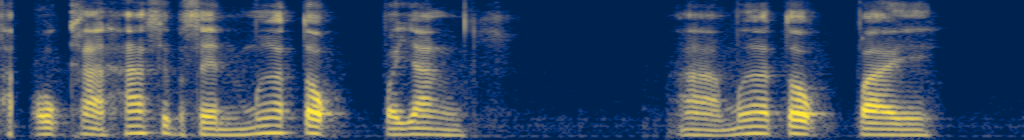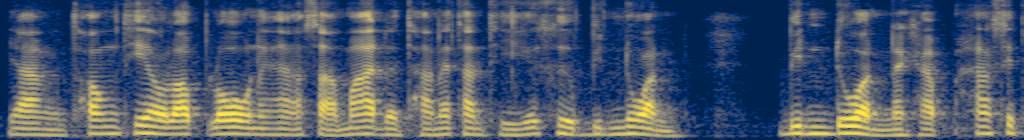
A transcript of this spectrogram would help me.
ท้ายโอกาส 50%เมื่อตกไปยังอ่าเมื่อตกไปยังท่องเที่ยวรอบโลกนะฮะสามารถเดินทางได้ทันทีก็คือบินด่วนบินด่วนนะครับ 50%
